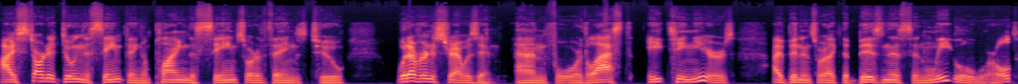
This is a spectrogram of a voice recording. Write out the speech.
I started doing the same thing, applying the same sort of things to whatever industry I was in. And for the last 18 years, I've been in sort of like the business and legal world.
